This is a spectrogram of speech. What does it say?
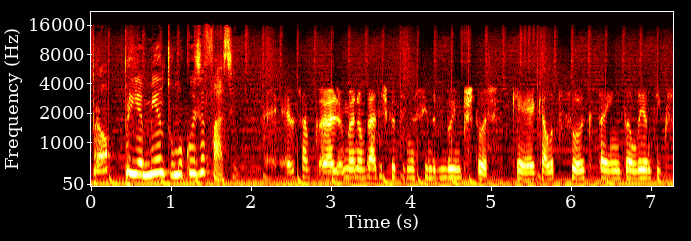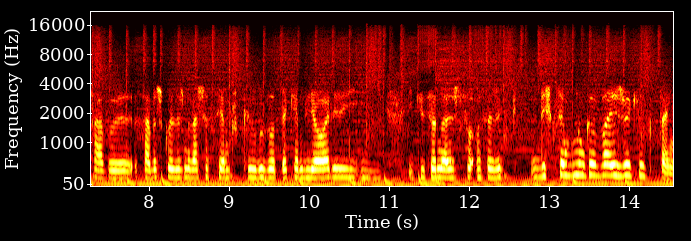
propriamente uma coisa fácil. É, sabe, olha, o meu namorado diz que eu tenho a síndrome do impostor, que é aquela pessoa que tem talento e que sabe, sabe as coisas, mas acha sempre que o dos outros é que é melhor e, e, e que o seu ou seja, diz que sempre nunca vejo aquilo que tem.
